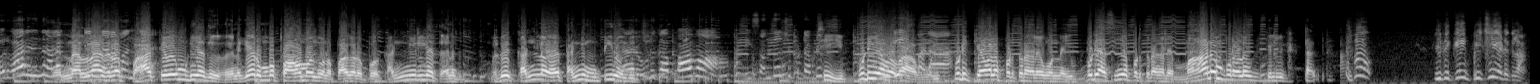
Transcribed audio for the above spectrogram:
ஒரு வாரம் இருந்து நல்லா இதெல்லாம் பார்க்கவே முடியாது. எனக்கே ரொம்ப பாவமா இருந்து உன்னை பாக்குறப்போ கண்ணில்ல எனக்கு அப்படியே கண்ணுல தண்ணி முட்டின்னு. வந்துச்சு உனக்கா பாவம்? நீ சந்தோஷப்பட்டு சீ, அப்படியே இப்படி இப்படி கேவலப்படுத்துறாங்களே உன்னை. இப்படி அசிங்கப்படுத்துறாங்களே. மானம் போற அளவுக்கு கேள்வி கேட்டாங்க. இதுக்கு பிச்சை எடுக்கலாம்.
